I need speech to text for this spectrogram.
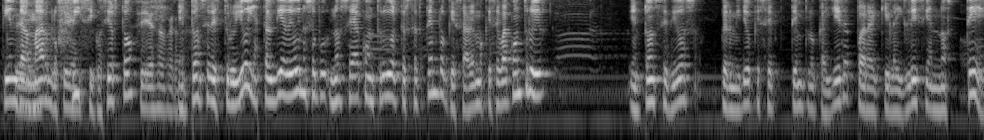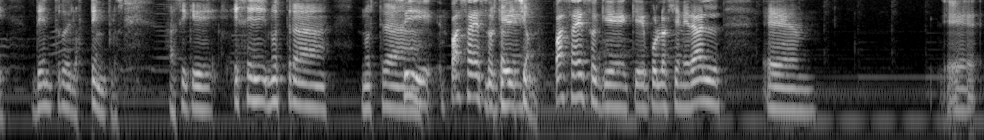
tiende a amar lo físico, ¿cierto? Sí, eso es verdad. Entonces destruyó y hasta el día de hoy no se, no se ha construido el tercer templo, que sabemos que se va a construir. Entonces Dios permitió que ese templo cayera para que la iglesia no esté dentro de los templos. Así que esa es nuestra nuestra sí pasa eso nuestra que, visión. pasa eso que, que por lo general eh, eh,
